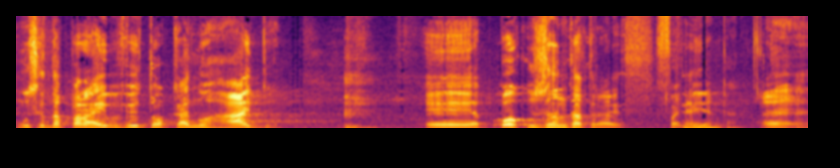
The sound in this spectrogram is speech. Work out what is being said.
música da Paraíba veio tocar no rádio é, poucos anos atrás. Foi mesmo, cara. É.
